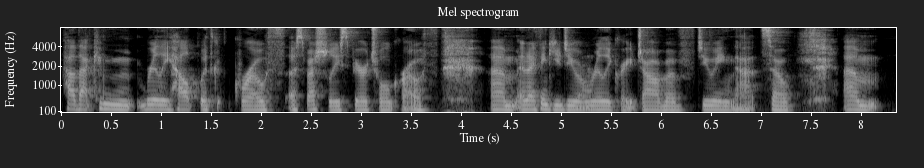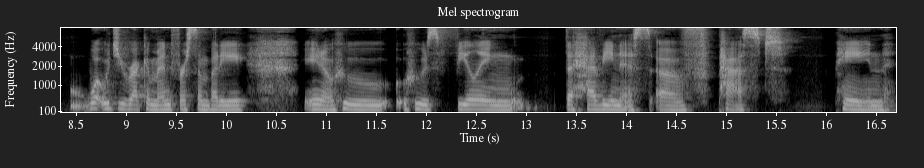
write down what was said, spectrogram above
how that can really help with growth, especially spiritual growth. Um, and I think you do yeah. a really great job of doing that. So, um, what would you recommend for somebody, you know, who who's feeling the heaviness of past pain?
